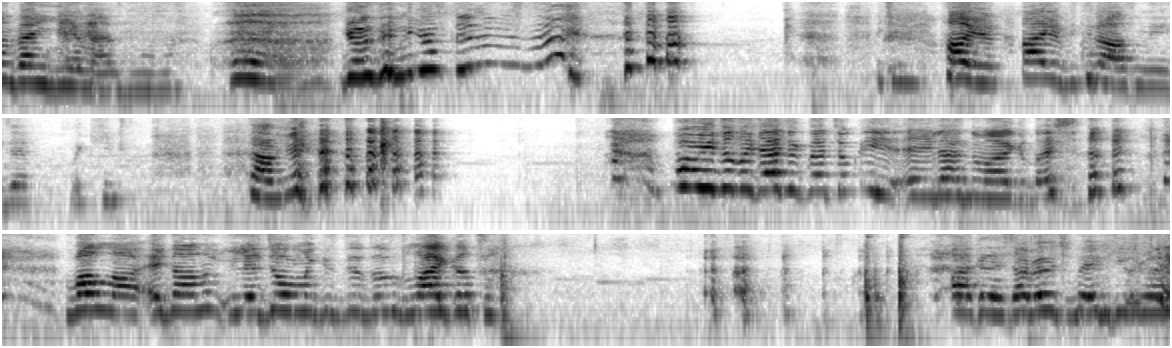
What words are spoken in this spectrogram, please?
Yani ben yiyemezdim onu. Gözlerini gösterir misin? hayır, hayır bitir ağzını iyice. Bakayım. Tamam. Bu videoda gerçekten çok iyi eğlendim arkadaşlar. Vallahi Eda'nın ilacı olmak istiyorsanız like atın. Arkadaşlar ben uçmaya gidiyorum.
